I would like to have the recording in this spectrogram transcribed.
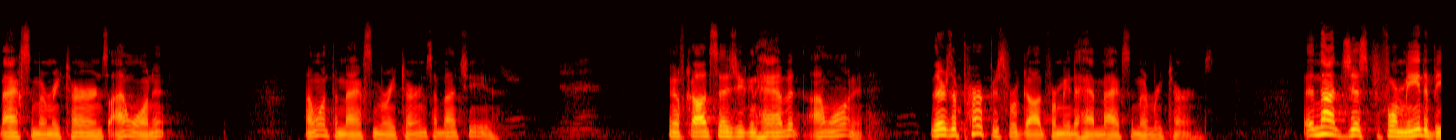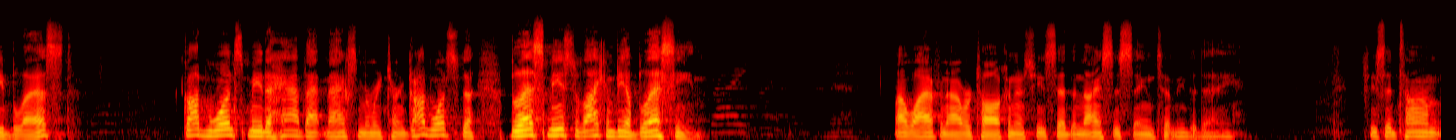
maximum returns. I want it. I want the maximum returns. How about you? And if God says you can have it, I want it. There's a purpose for God for me to have maximum returns. And not just for me to be blessed. God wants me to have that maximum return. God wants to bless me so that I can be a blessing. My wife and I were talking, and she said the nicest thing to me today. She said, Tom,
